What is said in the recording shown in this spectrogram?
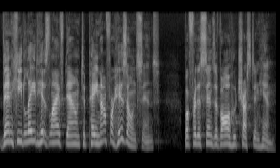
then he laid his life down to pay not for his own sins, but for the sins of all who trust in him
